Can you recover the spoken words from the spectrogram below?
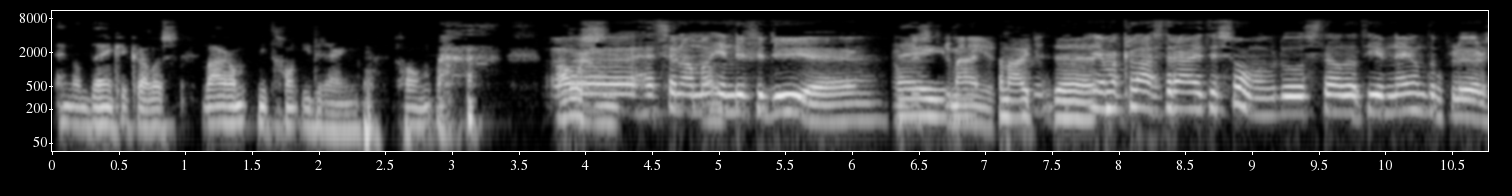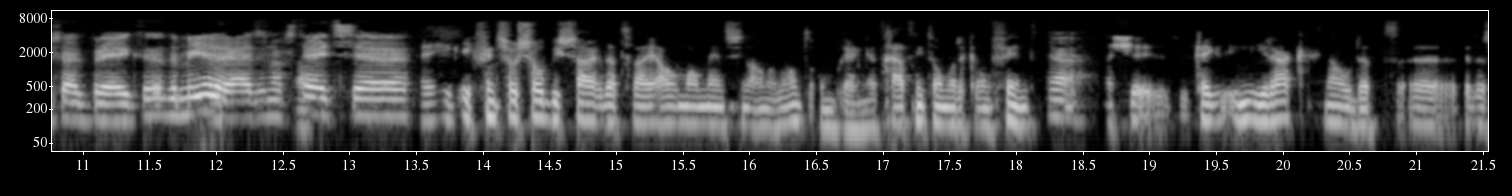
En dan denk ik wel eens, waarom niet gewoon iedereen? Gewoon alles. Eh, het zijn allemaal individuen. nee, maar vanuit de... Ja, maar Klaas draait het eens om. Ik bedoel, stel dat hier in Nederland de pleuris uitbreekt. eh, De meerderheid is nog steeds... eh, Nee, ik, ik vind het sowieso bizar dat wij allemaal mensen in een ander land ombrengen. Het gaat niet om wat ik erom vind. ja. Als je, kijk, in Irak, nou, dat, eh dat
